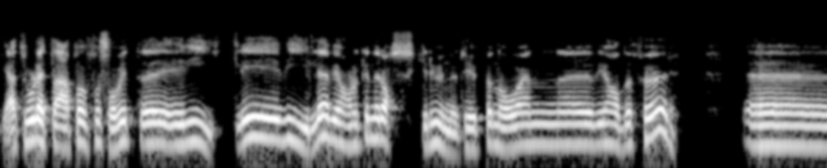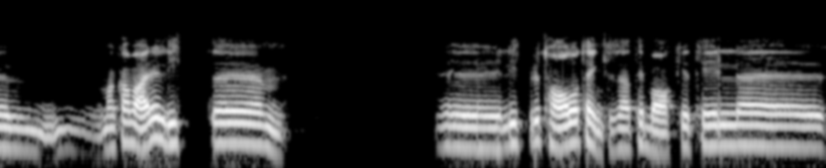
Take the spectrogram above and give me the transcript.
Jeg tror dette er for så vidt eh, rikelig hvile. Vi har nok en raskere hundetype nå enn eh, vi hadde før. man kan være litt Eh, litt brutal å tenke seg tilbake til eh,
